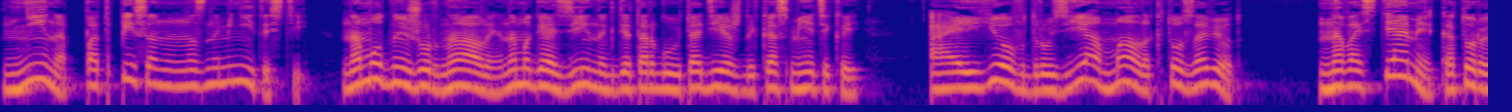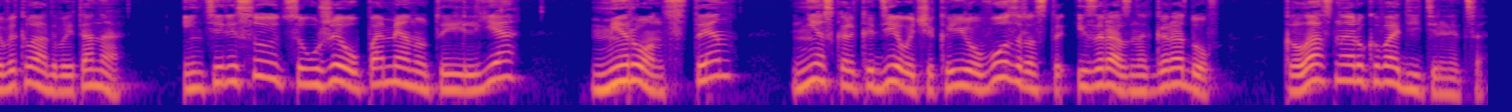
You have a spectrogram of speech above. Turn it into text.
Нина подписана на знаменитостей, на модные журналы, на магазины, где торгуют одеждой, косметикой, а ее в друзья мало кто зовет. Новостями, которые выкладывает она, интересуются уже упомянутый Илья, Мирон Стен, несколько девочек ее возраста из разных городов, классная руководительница.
